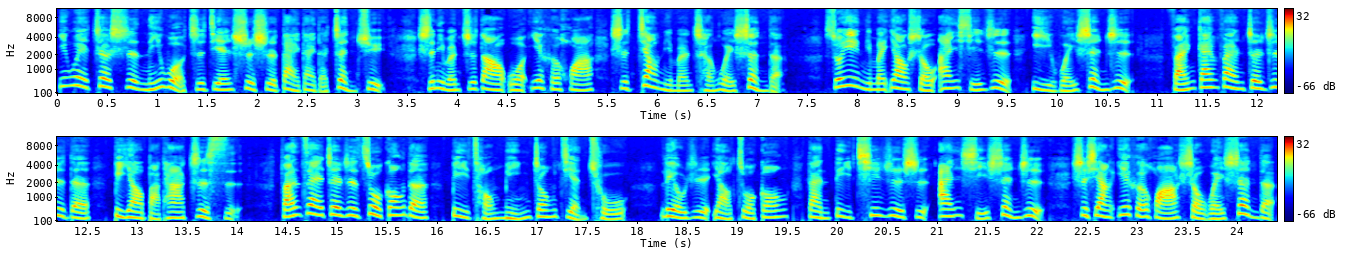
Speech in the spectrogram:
因为这是你我之间世世代代的证据，使你们知道我耶和华是叫你们成为圣的。”所以你们要守安息日，以为圣日。凡干犯这日的，必要把他治死；凡在这日做工的，必从民中剪除。六日要做工，但第七日是安息圣日，是向耶和华守为圣的。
